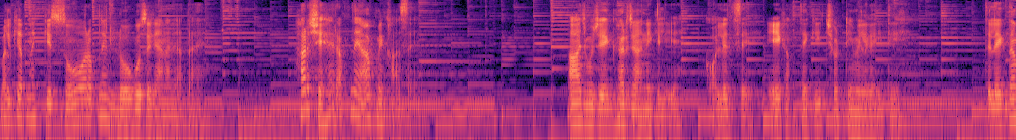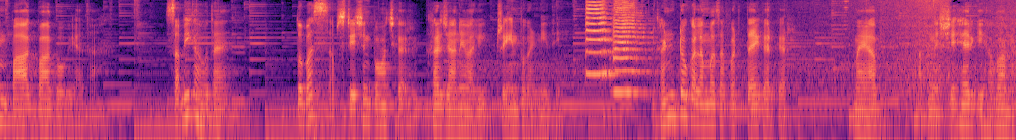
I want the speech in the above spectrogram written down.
बल्कि अपने किस्सों और अपने लोगों से जाना जाता है। हर शहर अपने आप में खास है। आज मुझे घर जाने के लिए कॉलेज से एक हफ़्ते की छुट्टी मिल गई थी। दिल एकदम बाग बाग हो गया था। सभी का होता है। तो बस अब स्टेशन पहुंचकर घर जाने वाली ट्रेन पकड़नी थी। घंटों का लंबा सफ़र तय कर कर मैं अब अपने शहर की हवा में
